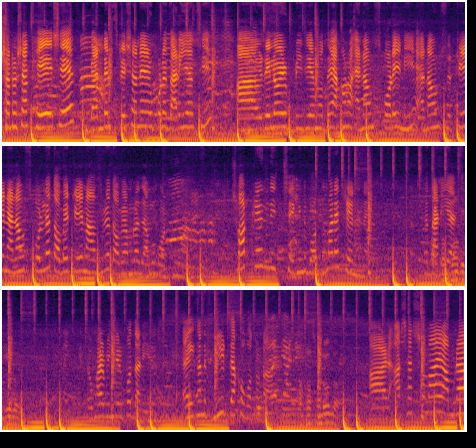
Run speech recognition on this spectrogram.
ধোসা টোসা খেয়ে এসে ব্যান্ডেল স্টেশনের উপরে দাঁড়িয়ে আছি। আর রেলওয়ের ব্রিজের মধ্যে এখনও অ্যানাউন্স করেনি। অ্যানাউন্স ট্রেন অ্যানাউন্স করলে তবে ট্রেন আসবে তবে আমরা যাব বর্ধমানে। সব ট্রেন দিচ্ছে কিন্তু বর্ধমানে ট্রেন নেই। দাঁড়িয়ে আছি। ওভার ব্রিজের উপর দাঁড়িয়ে আছি। এখানে ভিড় দেখো কতটা। আর আসার সময় আমরা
